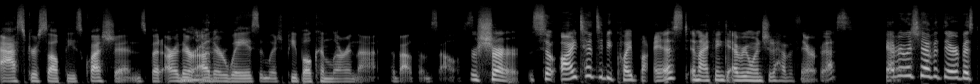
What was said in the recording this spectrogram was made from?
ask yourself these questions, but are there mm-hmm. other ways in which people can learn that about themselves? For sure. So I tend to be quite biased, and I think everyone should have a therapist. Everyone should have a therapist,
